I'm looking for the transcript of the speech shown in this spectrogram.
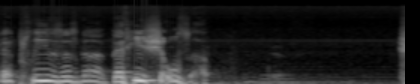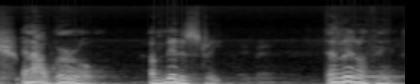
that pleases God, that He shows up in our world of ministry. Amen. The little things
